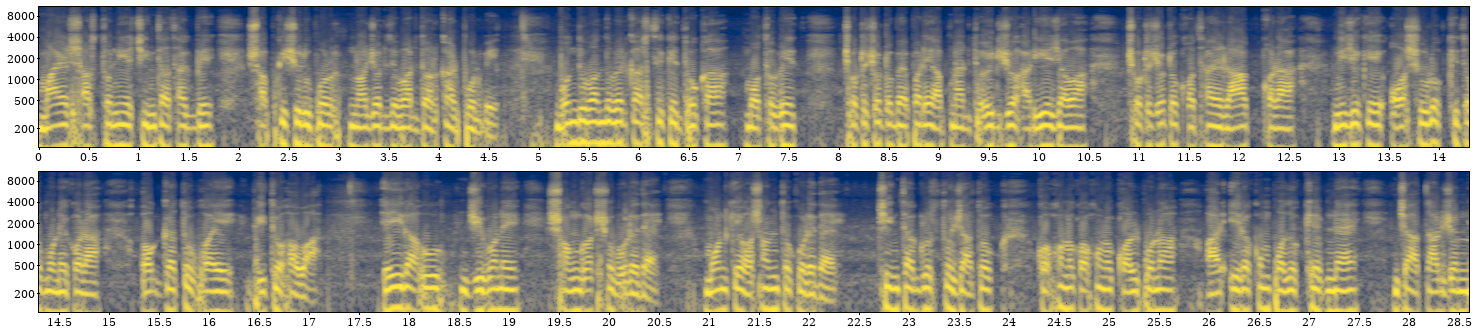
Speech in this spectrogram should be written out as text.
মায়ের স্বাস্থ্য নিয়ে চিন্তা থাকবে সব কিছুর উপর নজর দেওয়ার দরকার পড়বে। বন্ধুবান্ধবের কাছ থেকে ধোকা, মতভেদ, ছোট ছোট ব্যাপারে আপনার ধৈর্য হারিয়ে যাওয়া, ছোট ছোট কথায় রাগ করা, নিজেকে অসুরক্ষিত মনে করা, অজ্ঞাত ভয়ে ভীত হওয়া, এই রাহু জীবনে সংঘর্ষ ভরে দেয়, মনকে অশান্ত করে দেয়। চিন্তাগ্রস্ত জাতক কখনো কখনো কল্পনা আর এরকম পদক্ষেপ নেয় যা তার জন্য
